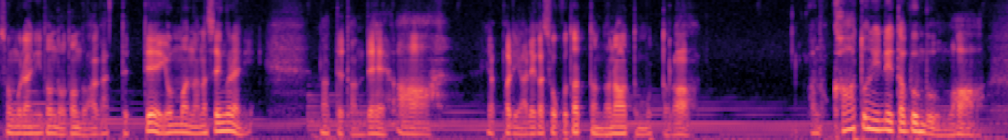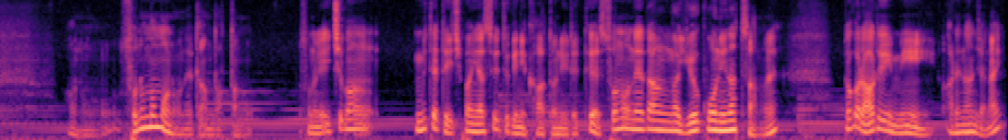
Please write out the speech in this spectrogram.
そんぐらいにどんどんどんどん上がってって、4万7000ぐらいになってたんで、ああ、やっぱりあれがそこだったんだなと思ったら、あの、カートに入れた部分は、あの、そのままの値段だったの。その一番、見てて一番安い時にカートに入れて、その値段が有効になってたのね。だからある意味、あれなんじゃない？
